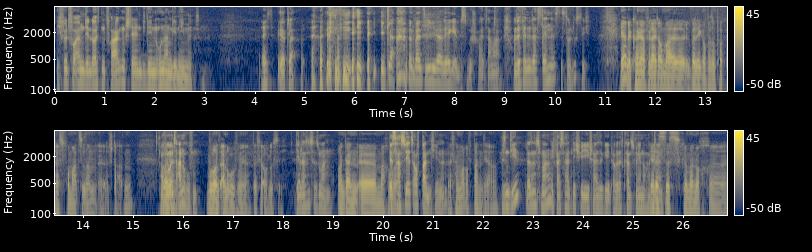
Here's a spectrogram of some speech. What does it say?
Ich würde vor allem den Leuten Fragen stellen, die denen unangenehm sind. Echt? Ja, klar. ja, klar. Was meinst du, wie die da reagieren? Bist du Bescheid, sag mal. Und selbst wenn du das sendest, ist doch lustig. Ja, wir können ja vielleicht auch mal äh, überlegen, ob wir so ein Podcast-Format zusammen äh, starten. wo wir uns anrufen. wo wir uns anrufen, ja. Das wäre auch lustig. Ja, lass uns das machen. Und dann äh, machen Das wir. hast du jetzt auf Band hier, ne? das haben wir auf Band, ja. Das ein Deal? Lass uns machen. Ich weiß halt nicht, wie die Scheiße geht, aber das kannst du mir ja noch Ja, erklären. das, das können wir noch äh,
